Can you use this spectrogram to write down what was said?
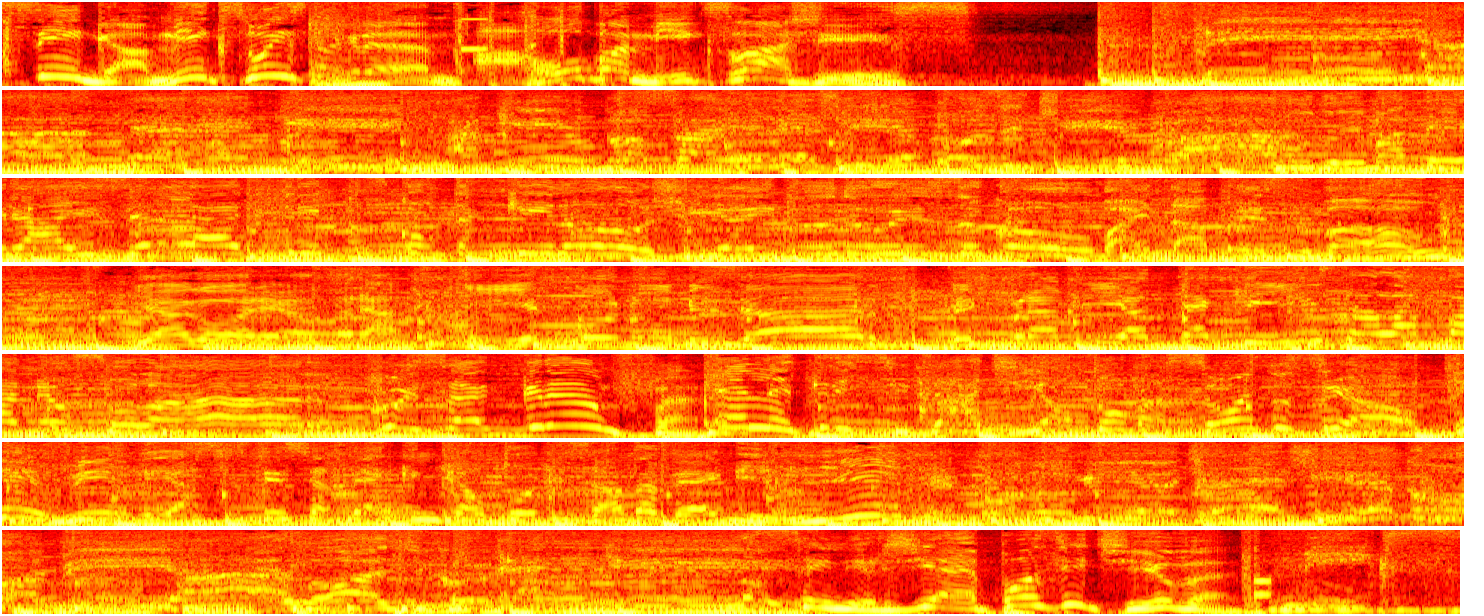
Siga a Mix no Instagram, arroba Mix Lages. Aqui nossa energia é positiva. Tudo em materiais elétricos com tecnologia e tudo isso com um baita preço bom. E agora é hora de economizar. Vem pra Viatec instalar painel solar. Coisa Ufa. Eletricidade e automação industrial. Revenda e assistência técnica autorizada VEG. E economia de energia com a Bia. É lógico. É. Nossa energia é positiva. Mix.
